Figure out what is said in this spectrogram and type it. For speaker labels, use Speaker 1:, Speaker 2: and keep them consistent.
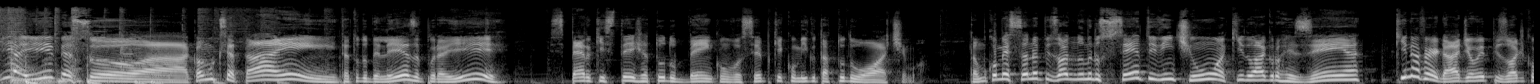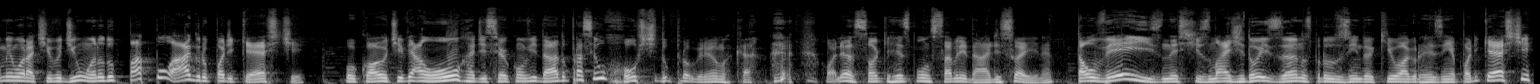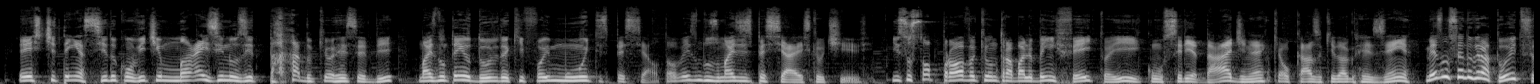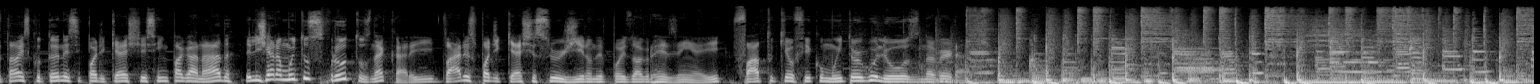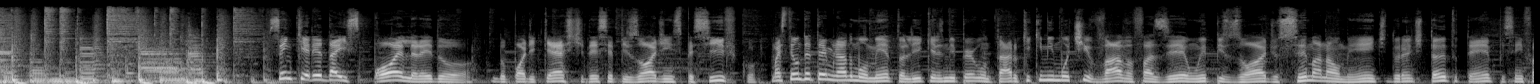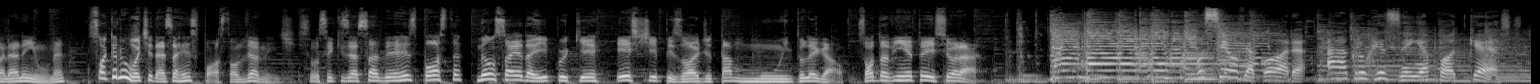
Speaker 1: E aí, pessoa? Como que você tá, hein? Tá tudo beleza por aí? Espero que esteja tudo bem com você, porque comigo tá tudo ótimo. Estamos começando o episódio número 121 aqui do Agro Resenha, que na verdade é o episódio comemorativo de um ano do Papo Agro Podcast o qual eu tive a honra de ser convidado para ser o host do programa, cara. Olha só que responsabilidade isso aí, né? Talvez nestes mais de dois anos produzindo aqui o Agro Resenha Podcast, este tenha sido o convite mais inusitado que eu recebi, mas não tenho dúvida que foi muito especial. Talvez um dos mais especiais que eu tive. Isso só prova que um trabalho bem feito aí, com seriedade, né? Que é o caso aqui do Agro Resenha, mesmo sendo gratuito, você tá escutando esse podcast sem pagar nada, ele gera muitos frutos, né, cara? E vários podcasts surgiram depois do Agro Resenha aí. Fato que eu fico muito orgulhoso, na verdade. Sem querer dar spoiler aí do, do podcast, desse episódio em específico, mas tem um determinado momento ali que eles me perguntaram o que, que me motivava a fazer um episódio semanalmente durante tanto tempo e sem falhar nenhum, né? Só que eu não vou te dar essa resposta, obviamente. Se você quiser saber a resposta, não saia daí porque este episódio tá muito legal. Solta a vinheta aí, senhora.
Speaker 2: Você ouve agora Agro Resenha Podcast.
